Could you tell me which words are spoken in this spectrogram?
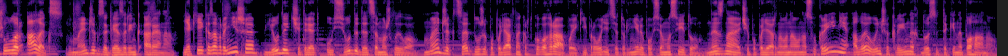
Шулер Алекс в Magic the Gathering Arena. Як я й казав раніше, люди читерять усюди, де це можливо. Magic це дуже популярна карткова гра, по якій проводяться турніри по всьому світу. Не знаю, чи популярна вона у нас в Україні, але у інших країнах досить таки непогано.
